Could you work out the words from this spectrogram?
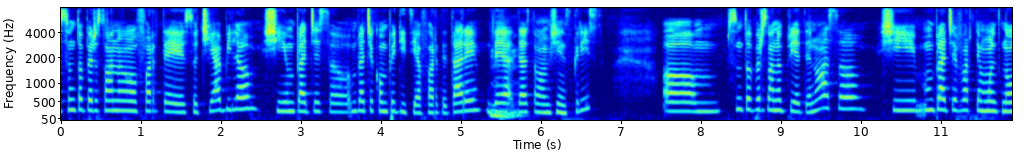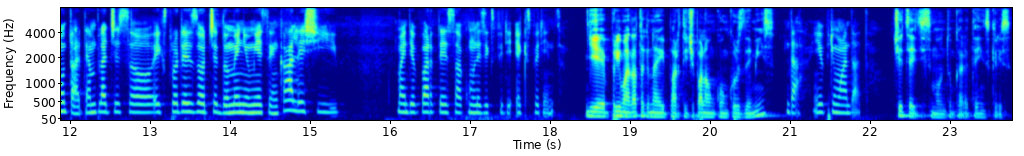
Sunt o persoană foarte sociabilă și îmi place, să, îmi place competiția foarte tare, de, mm-hmm. de asta m-am și înscris. Sunt o persoană prietenoasă și îmi place foarte mult noutatea. Îmi place să explorez orice domeniu mi iese în cale și mai departe să acumulez exper- experiență. E prima dată când ai participat la un concurs de Miss? Da, e prima dată. Ce ți-ai zis în momentul în care te-ai înscris?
